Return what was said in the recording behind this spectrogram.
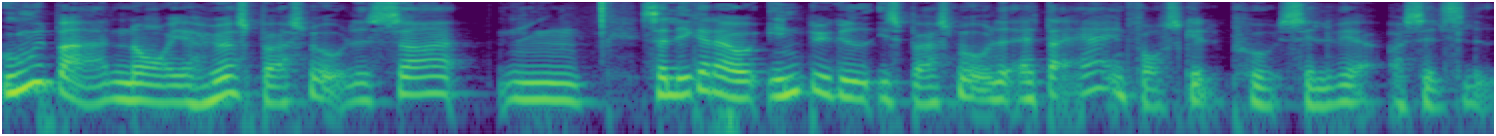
umiddelbart, når jeg hører spørgsmålet, så, mm, så ligger der jo indbygget i spørgsmålet, at der er en forskel på selvværd og selvtillid.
